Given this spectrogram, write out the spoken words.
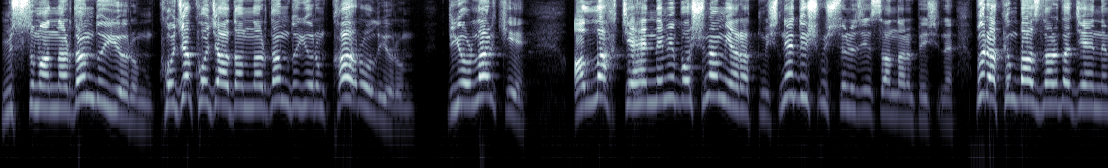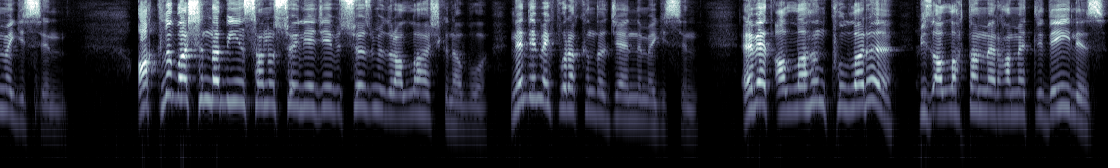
Müslümanlardan duyuyorum koca koca adamlardan duyuyorum kahroluyorum. Diyorlar ki Allah cehennemi boşuna mı yaratmış? Ne düşmüşsünüz insanların peşine? Bırakın bazıları da cehenneme gitsin. Aklı başında bir insanın söyleyeceği bir söz müdür Allah aşkına bu? Ne demek bırakın da cehenneme gitsin? Evet Allah'ın kulları biz Allah'tan merhametli değiliz.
